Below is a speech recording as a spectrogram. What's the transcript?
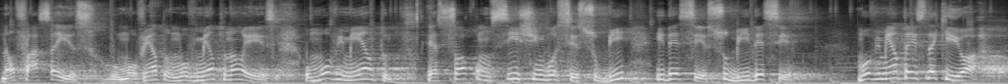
Não faça isso. O movimento, o movimento não é esse. O movimento é só consiste em você subir e descer, subir e descer. Movimento é esse daqui, ó.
